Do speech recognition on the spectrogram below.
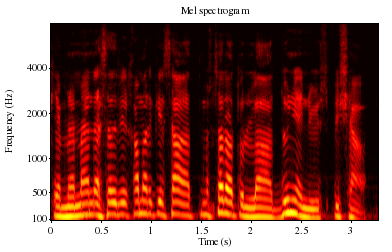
کیمرہ مین اسد قمر کے ساتھ مسرت اللہ، دنیا نیوز پشاور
